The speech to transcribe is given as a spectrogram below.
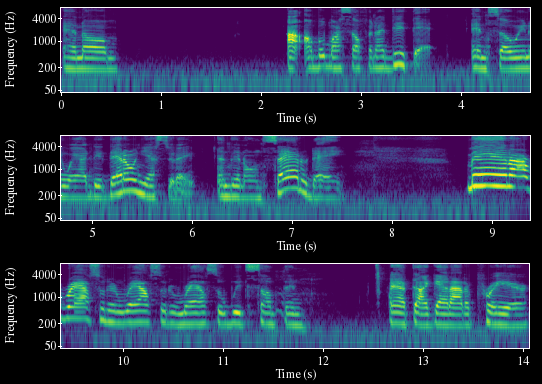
And um, I humbled myself and I did that. And so anyway, I did that on yesterday. And then on Saturday, man, I wrestled and wrestled and wrestled with something after I got out of prayer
